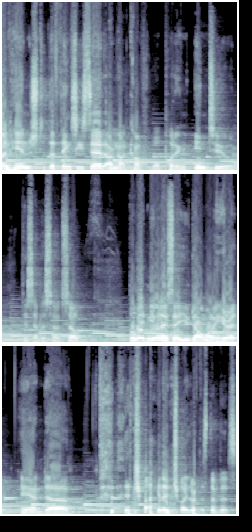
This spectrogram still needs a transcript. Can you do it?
unhinged, the things he said I'm not comfortable putting into this episode. So believe me when I say you don't want to hear it, and uh, try and enjoy the rest of this.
